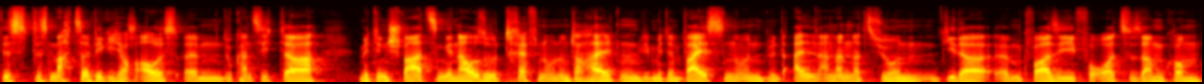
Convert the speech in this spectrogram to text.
das, das macht es halt wirklich auch aus. Du kannst dich da mit den Schwarzen genauso treffen und unterhalten wie mit den Weißen und mit allen anderen Nationen, die da quasi vor Ort zusammenkommen.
